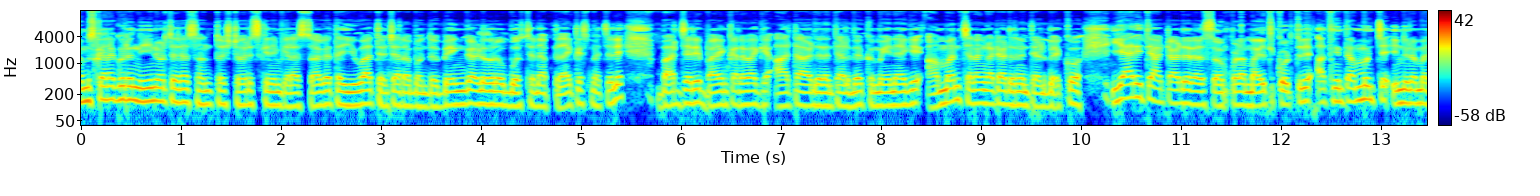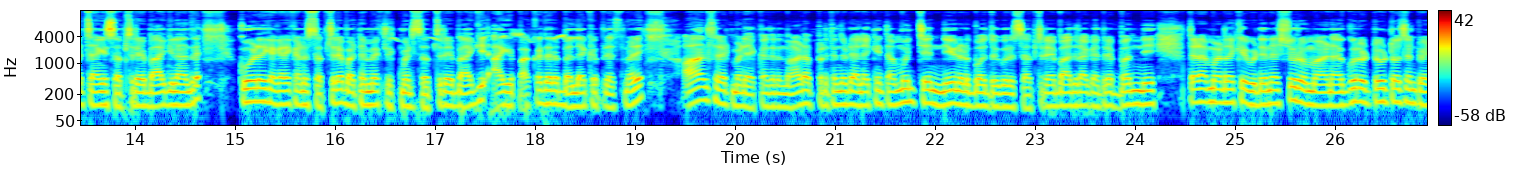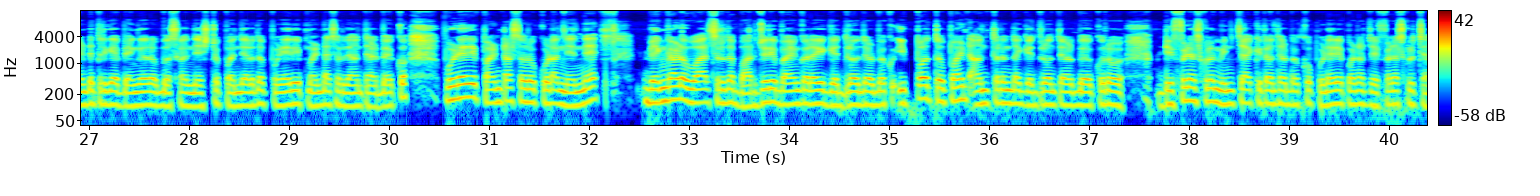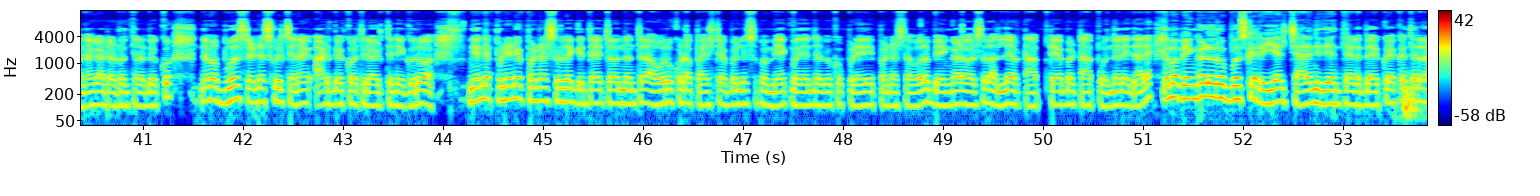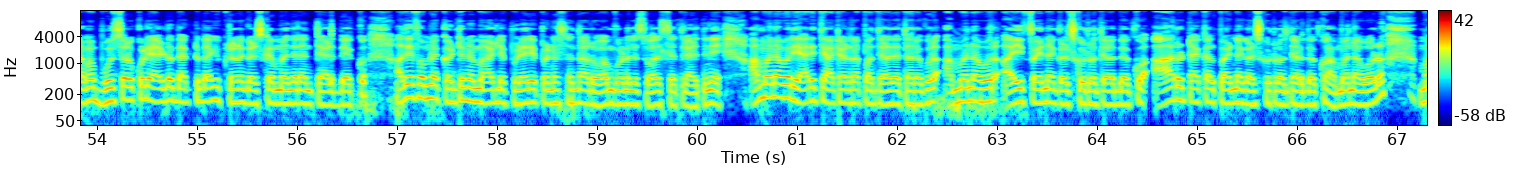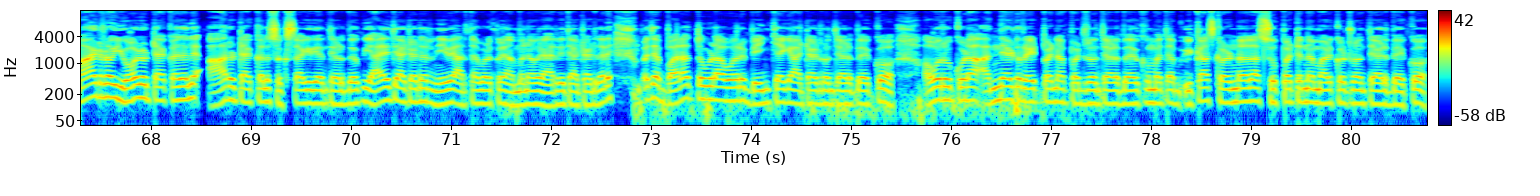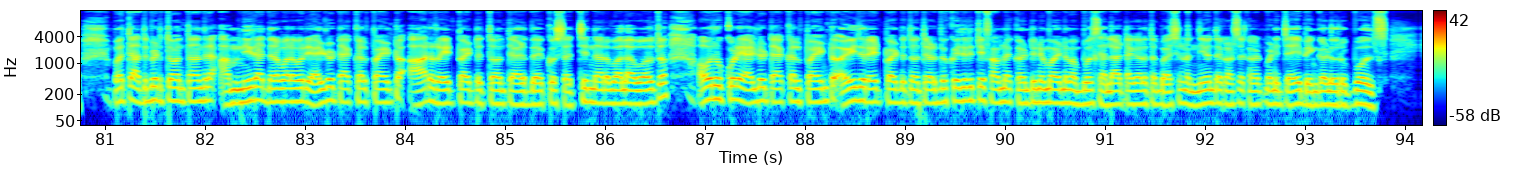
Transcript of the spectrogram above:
ನಮಸ್ಕಾರ ಗುರು ನೋಡ್ತಾ ಇರೋ ಸಂತೋಷ್ ಸ್ಟೋರೀಸ್ಗೆ ನಿಮಗೆಲ್ಲ ಸ್ವಾಗತ. ಯುವ ವಿಚಾರ ಬಂದು ಬೆಂಗಳೂರು ಬುಸ್ಟರ್ನ ಪ್ರಾಕ್ಟೀಸ್ ಮ್ಯಾಚಲ್ಲಿ ಭರ್ಜರಿ ಭಯಂಕರವಾಗಿ ಆಟ ಆಡಿದ್ರೆ ಅಂತ ಹೇಳಬೇಕು. ಮೇಯ್ನಾಗಿ ಅಮ್ಮನ್ ಚೆನ್ನಾಗಿ ಆಟ ಆಡಿದ್ರೆ ಅಂತ ಹೇಳಬೇಕು. ಯಾವ ರೀತಿ ಆಟ ಆಡಿದ್ರೆ ಸಂಪೂರ್ಣ ಮಾಹಿತಿ ಕೊಡ್ತೀನಿ. ಅದಕ್ಕಿಂತ ಮುಂಚೆ ಇನ್ನು ನಮ್ಮ ಚಾನಲ್ಗೆ ಸಬ್ಸ್ಕ್ರೈಬ್ ಆಗಿಲ್ಲ ಅಂದರೆ ಕೂಡಲೇ ಕೆಳಗಡೆ ಕಾಣೋ ಸಬ್ಸ್ಕ್ರೈಬ್ ಬಟನ್ ಮೇಲೆ ಕ್ಲಿಕ್ ಮಾಡಿ ಸಬ್ಸ್ಕ್ರೈಬ್ ಆಗಿ, ಹಾಗೆ ಪಕ್ಕದಲ್ಲಿ ಬೆಲ್ಲಕ್ಕೆ ಪ್ರೆಸ್ ಮಾಡಿ ಆನ್ ಸೆಲೆಕ್ಟ್ ಮಾಡಿ. ಯಾಕಂದರೆ ಮಾಡೋ ಪ್ರತಿಯೊಂದು ಎಲ್ಲಕ್ಕಿಂತ ಮುಂಚೆ ನೀವು ನೋಡ್ಬೋದು ಗುರು ಸಬ್ಸ್ಕ್ರೈಬ್ ಆದ್ರೆ ಹಾಗಾದರೆ ಬನ್ನಿ. ತಡ ಮಾಡೋದಕ್ಕೆ ವಿಡಿಯೋನ ಶುರು ಮಾಡೋಣ. ಗುರು ಟೂ ತೌಸಂಡ್ ಟ್ವೆಂಟಿ ತ್ರೀಗೆ ಬೆಂಗಳೂರು ಬಸ್ಗಳು ಎಷ್ಟು ಪಂದ್ಯ ಪುಣೇರಿ ಪಂಟಾಸ್ ವಿರುದ್ಧ ಅಂತ ಹೇಳಬೇಕು. ಪುಣೇರಿ ಪಂಟಾಸ್ ಅವರು ಕೂಡ ನಿನ್ನೆ ಬೆಂಗಳೂರು ವಾರ್ಸ್ ವಿರುದ್ಧ ಭರ್ಜರಿ ಭಯಂಕರವಾಗಿ ಗೆದ್ದರು ಅಂತ ಹೇಳಬೇಕು. ಇಪ್ಪತ್ತು ಪಾಯಿಂಟ್ ಅಂತರಿಂದ ಗೆದ್ದರು ಅಂತ ಹೇಳಬೇಕು. ಡಿಫೆಂಡರ್ಸ್ಗಳು ಮಿಂಚು ಹಾಕಿದ್ರು ಅಂತ ಹೇಳಬೇಕು. ಪುಣೇರಿ ಪಂಟಾಸ್ ಡಿಫೆಂಡರ್ಸ್ಗಳು ಚೆನ್ನಾಗಿ ಆಡೋರು ಅಂತ ಹೇಳಬೇಕು. ನಮ್ಮ ಬೂಸ್ ರೈಡರ್ಸ್ಗಳು ಚೆನ್ನಾಗಿ ಆಡಬೇಕು ಅಂತ ಹೇಳ್ತೀನಿ ಗುರು. ನಿನ್ನೆ ಪುಣೇರಿ ಪಂಡಾಸ್ ವಿರುದ್ಧ ಗೆದ್ದಾಯಿತು ಅಂದ ನಂತರ ಅವರು ಕೂಡ ಫಸ್ಟ್ ಟೇಬಲ್ ಸ್ವಲ್ಪ ಮೇಕ್ ಬಂದಿದೆ ಅಂತ ಹೇಳಬೇಕು. ಪುಣೇರಿ ಪಂಡಾಸ್ ಅವರು ಬೆಂಗಳೂರು ವಾರ್ಸ್ ಅಲ್ಲೇ ಟಾಪ್ ಟೇಬಲ್ ಟಾಪ್ ಒಂದಲ್ಲೇ ಇದ್ದಾರೆ. ನಮ್ಮ ಬೆಂಗಳೂರು ಬೂಸ್ಗೆ ರಿಯಲ್ ಚಾಲೆಂಜ್ ಇದೆ ಅಂತ ಹೇಳಬೇಕು. ಯಾಕಂದ್ರೆ ನಮ್ಮ ಬೂಸ್ ಅವರು ಕೂಡ ಎರಡು ಬ್ಯಾಕ್ ಟು ಬ್ಯಾಕ್ ವಿಕ್ಟರ್ನ ಗಳಿಸ್ಕೊಂಬಂದಿದ್ದಾರೆ ಅಂತ ಹೇಳಬೇಕು. ಅದೇ ಫಾರ್ಮ್ನ ಕಂಟಿನ್ಯೂ ಮಾಡಲಿ. ಪುಣೇರಿ ಪಂಡಾಸ್ ಅಂತ ಅವರು ಹೋಮ್ ಗ್ರೌಂಡಲ್ಲಿ ಸೋಲಿಸಿ ಅಂತ ಹೇಳ್ತೀನಿ. ಅಮ್ಮನವರು ಯಾವ ರೀತಿ ಆಟ ಆಡ್ರಪ್ಪ ಅಂತ ಹೇಳಿದ್ರೆ ತನಗೂ ಅಮ್ಮನವರು ಐ ಫೈನ ಗಳಿಸ್ಕೊಟ್ರು ಅಂತ ಹೇಳಬೇಕು, ಆರು ಟ್ಯಾಕಲ್ ಪಾಯಿಂಟ್ನ ಗಳಿಸ್ಕೊಟ್ರು ಅಂತ ಹೇಳಬೇಕು, ಅಮ್ಮನವರು ಮಾಡಿರೋ ಏಳು ಟ್ಯಾಕಲಲ್ಲಿ ಆರು ಟ್ಯಾಕಲ್ ಸಕ್ಸ್ ಆಗಿದೆ ಅಂತ ಹೇಳಬೇಕು. ಯಾವ ರೀತಿ ಆಟ ಆಡಿದ್ರೆ ನೀವೇ ಅರ್ಥ ಮಾಡ್ಕೊಳ್ಳಿ, ಅಮ್ಮನವರು ಯಾವ ರೀತಿ ಆಟ ಆಡಿದ್ದಾರೆ ಮತ್ತು ಭರತ್ ಕೂಡ ಅವರು ಬೆಂಕಿಯಾಗಿ ಆಟ ಆಡಿದ್ರು ಅಂತ ಹೇಳಬೇಕು. ಅವರು ಕೂಡ ಹನ್ನೆರಡು ರೈಟ್ ಪಾಯಿಂಟ್ನ ಪಡೆದ್ರು ಅಂತ ಹೇಳಬೇಕು. ಮತ್ತು ವಿಕಾಸ್ ಕೊಂಡಲ್ಲ ಸೂಪರ್ ಟೆನ್ನ ಮಾಡಿಕೊಟ್ರು ಅಂತ ಹೇಳಬೇಕು. ಮತ್ತು ಅದು ಬಿಡ್ತು ಅಂತಂದರೆ ಅಂದರೆ ನೀರಜ್ ನರ್ವಾಲ್ ಅವರು ಎರಡು ಟ್ಯಾಕಲ್ ಪಾಯಿಂಟು ಆರು ರೈಟ್ ಪಾಯಿಂಟ್ ಇತ್ತು ಅಂತ ಹೇಳಬೇಕು. ಸಚಿನ್ ನರ್ವಾಲ್ ಅವರು ಅವರು ಕೂಡ ಎರಡು ಟ್ಯಾಕಲ್ ಪಾಯಿಂಟು ಐದು ರೈಟ್ ಪಾಯಿಂಟ್ ಇತ್ತು ಅಂತ ಹೇಳಬೇಕು. ಇದೇ ರೀತಿ ಫಾರ್ಮ್ನ ಕಂಟಿನ್ಯೂ ಮಾಡಿ, ನಮ್ಮ ಬೋಲ್ಸ್ ಎಲ್ಲ ಆಟಗಾರ ಬಯಸೋಣ ನೀವಂತ ಕಾಣಿಸೋ ಕಮೆಂಟ್ ಮಾಡಿ ಜೈ ಬೆಂಗಳೂರು ಬೋಲ್ಸ್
